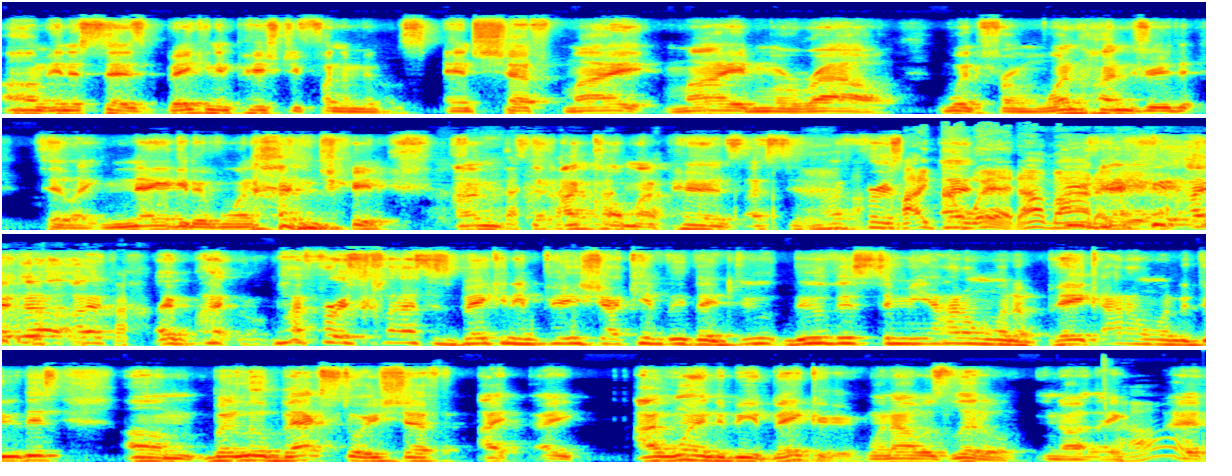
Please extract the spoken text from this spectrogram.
Um, and it says baking and pastry fundamentals. And chef, my my morale went from 100 to like negative 100. I'm, I called my parents. I said, my first, I quit. I, am out of here. I, I, I, my first class is baking and pastry. I can't believe they do, do this to me. I don't want to bake. I don't want to do this. Um, but a little backstory, chef, I, I, I wanted to be a baker when I was little, you know, like, oh. I,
